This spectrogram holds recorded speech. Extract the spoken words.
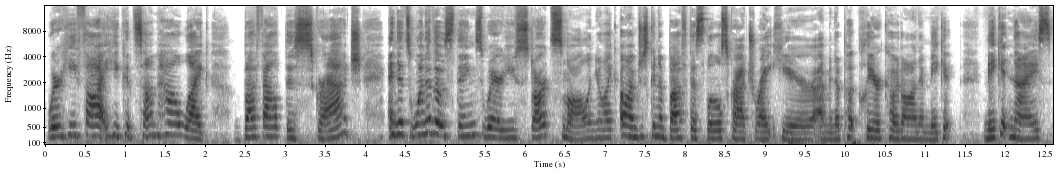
where he thought he could somehow like buff out this scratch. And it's one of those things where you start small and you're like, oh, I'm just going to buff this little scratch right here. I'm going to put clear coat on and make it, make it nice.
